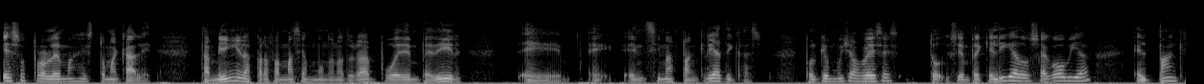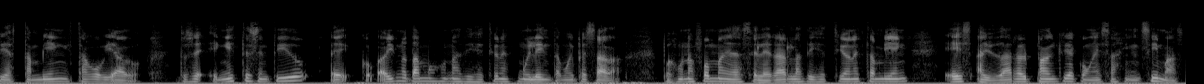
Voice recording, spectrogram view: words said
esos problemas estomacales. También en las parafarmacias Mundo Natural pueden pedir eh, eh, enzimas pancreáticas, porque muchas veces, siempre que el hígado se agobia, el páncreas también está agobiado. Entonces, en este sentido, eh, ahí notamos unas digestiones muy lentas, muy pesadas. Pues una forma de acelerar las digestiones también es ayudar al páncreas con esas enzimas,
